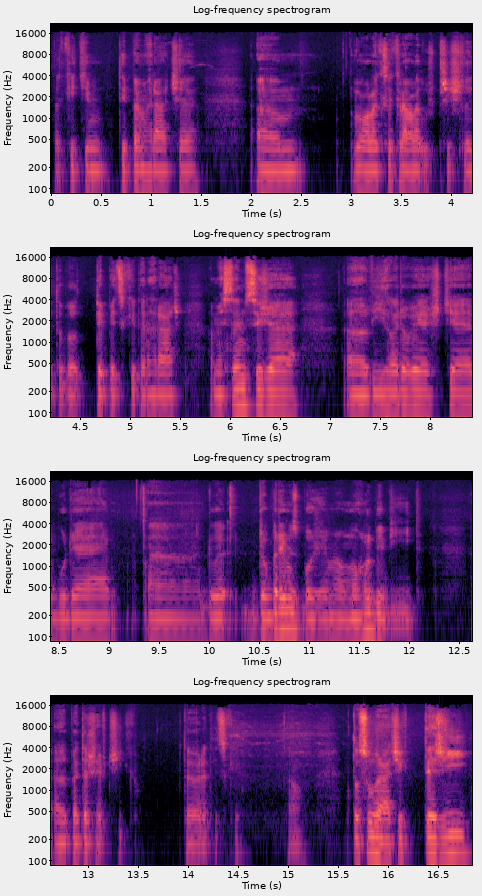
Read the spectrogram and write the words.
taky tím typem hráče. Um, o Alexe Krále už přišli, to byl typicky ten hráč. A myslím si, že uh, výhledově ještě bude uh, do, dobrým zbožím, no, mohl by být uh, Petr Ševčík, teoreticky. No. To jsou hráči, kteří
